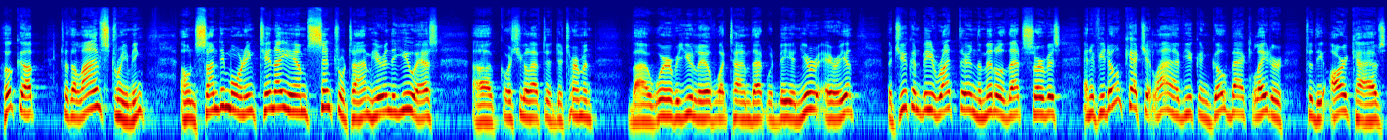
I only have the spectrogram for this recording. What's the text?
hook up to the live streaming on Sunday morning, 10 a.m. Central Time here in the U.S. Uh, of course, you'll have to determine by wherever you live what time that would be in your area. But you can be right there in the middle of that service. And if you don't catch it live, you can go back later to the archives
